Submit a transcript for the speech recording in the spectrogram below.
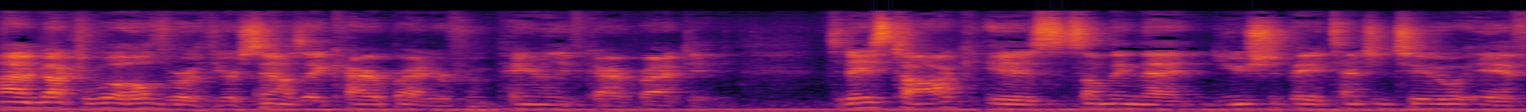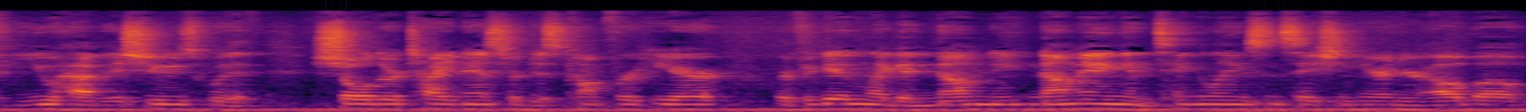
Hi, I'm Dr. Will Holdsworth, your San Jose chiropractor from Pain Relief Chiropractic. Today's talk is something that you should pay attention to if you have issues with shoulder tightness or discomfort here, or if you're getting like a numbing, numbing and tingling sensation here in your elbow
